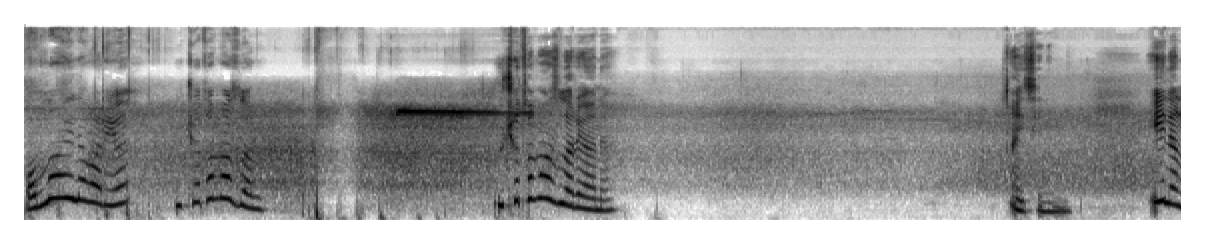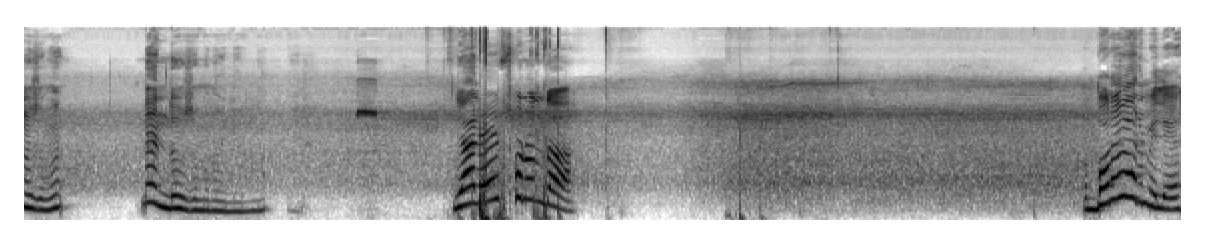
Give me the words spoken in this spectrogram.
Vallahi hile var ya. 3 atamazlar. 3 atamazlar yani. Ay senin mi? İyi lan o zaman. Ben de o zaman oynuyorum. Yani en sonunda. Bana vermeli.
